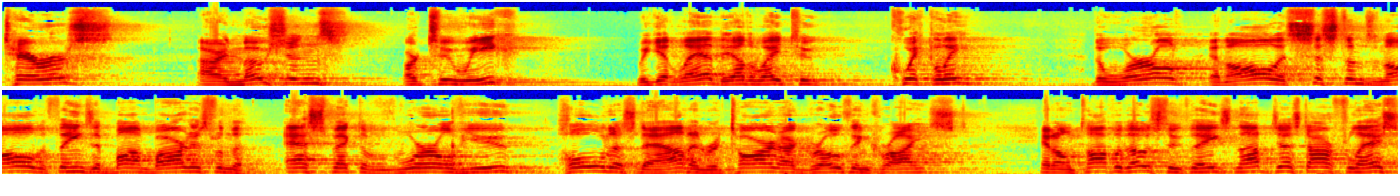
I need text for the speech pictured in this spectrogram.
terrors. Our emotions are too weak. We get led the other way too quickly. The world and all its systems and all the things that bombard us from the aspect of worldview hold us down and retard our growth in Christ. And on top of those two things, not just our flesh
